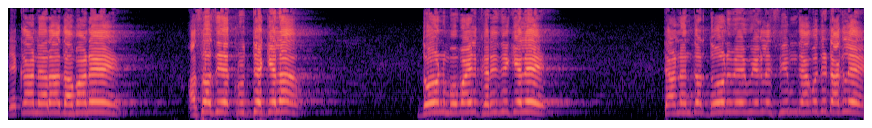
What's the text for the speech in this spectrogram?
एका नराधामाने असंच एक कृत्य केलं. दोन मोबाईल खरेदी केले. त्यानंतर दोन वेगवेगळे सिम त्यामध्ये टाकले.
